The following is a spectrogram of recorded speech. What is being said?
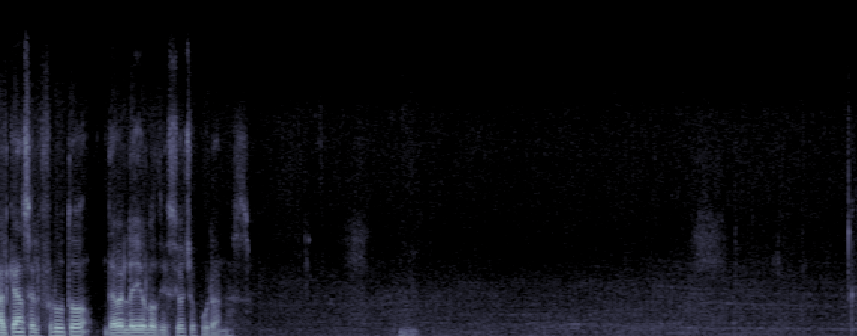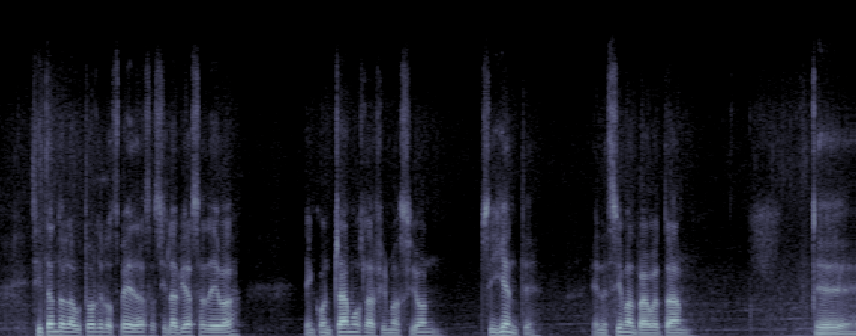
alcanza el fruto de haber leído los 18 Puranas. Citando al autor de los Vedas, así la Vyasa Deva, encontramos la afirmación siguiente en el Srimad Bhagavatam. Eh,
